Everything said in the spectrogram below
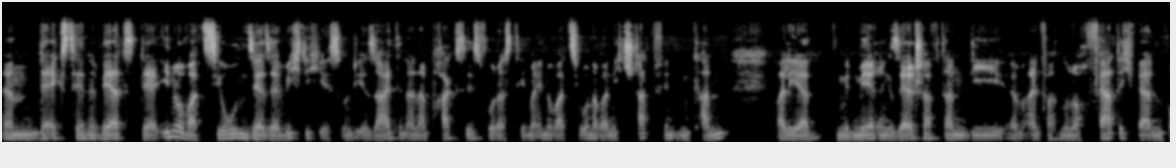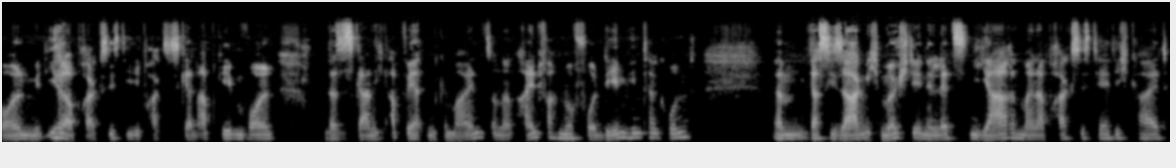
ähm, der externe Wert der Innovation sehr, sehr wichtig ist. Und ihr seid in einer Praxis, wo das Thema Innovation aber nicht stattfinden kann, weil ihr mit mehreren Gesellschaftern, die ähm, einfach nur noch fertig werden wollen mit ihrer Praxis, die die Praxis gern abgeben wollen, und das ist gar nicht abwertend gemeint, sondern einfach nur vor dem Hintergrund, ähm, dass sie sagen, ich möchte in den letzten Jahren meiner Praxistätigkeit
